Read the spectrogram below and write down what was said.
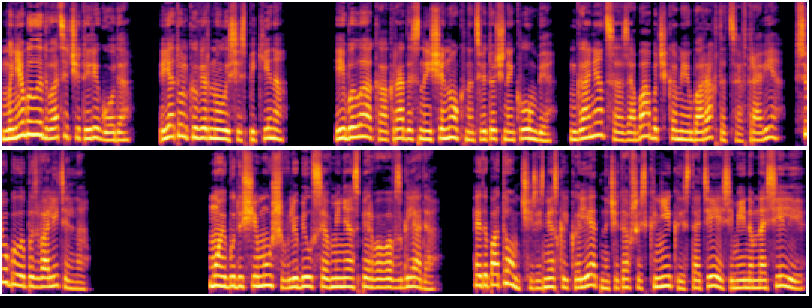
Мне было 24 года. Я только вернулась из Пекина и была как радостный щенок на цветочной клумбе, гоняться за бабочками, барахтаться в траве, все было позволительно. Мой будущий муж влюбился в меня с первого взгляда. Это потом, через несколько лет, начитавшись книг и статей о семейном насилии,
